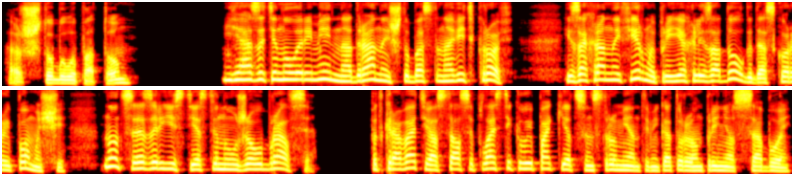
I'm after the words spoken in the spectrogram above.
А что было потом? Я затянула ремень над раной, чтобы остановить кровь. Из охранной фирмы приехали задолго до скорой помощи, но Цезарь, естественно, уже убрался. Под кроватью остался пластиковый пакет с инструментами, которые он принес с собой.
